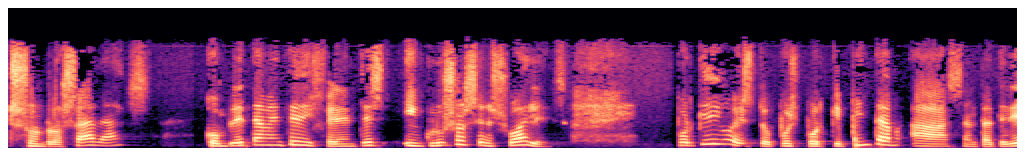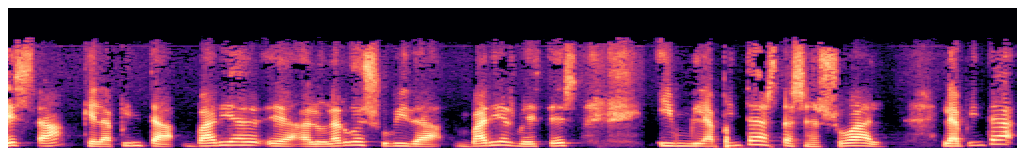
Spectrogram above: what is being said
sonrosadas, completamente diferentes, incluso sensuales. ¿Por qué digo esto? Pues porque pinta a Santa Teresa, que la pinta eh, a lo largo de su vida varias veces, y la pinta hasta sensual. La pinta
